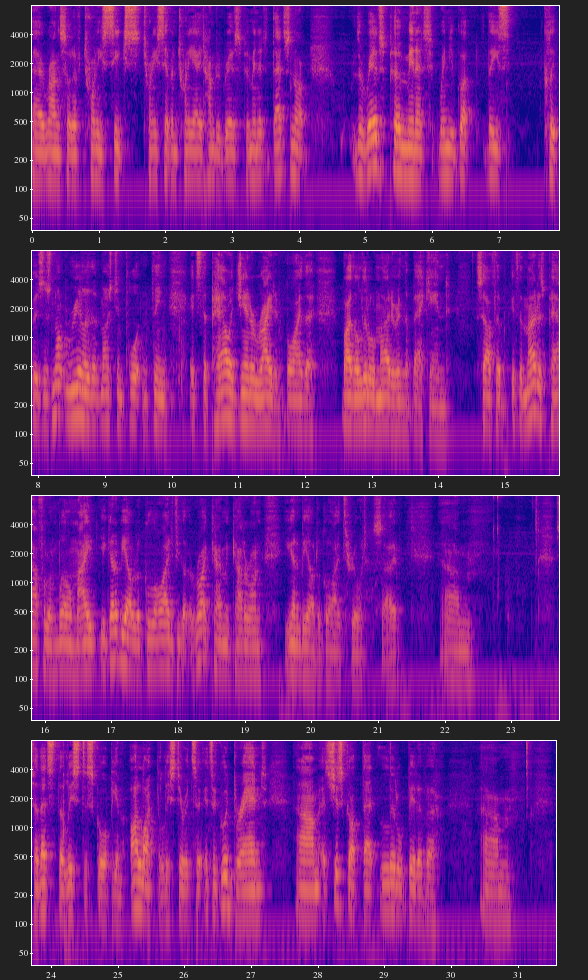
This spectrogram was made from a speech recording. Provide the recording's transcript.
uh, runs sort of 26, 27, 2800 revs per minute. That's not the revs per minute when you've got these clippers is not really the most important thing. It's the power generated by the by the little motor in the back end. So if the if the motor's powerful and well made, you're going to be able to glide. If you've got the right comb and cutter on, you're going to be able to glide through it. So. Um, so that's the Lister Scorpion. I like the Lister. It's a it's a good brand. Um, it's just got that little bit of a um,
